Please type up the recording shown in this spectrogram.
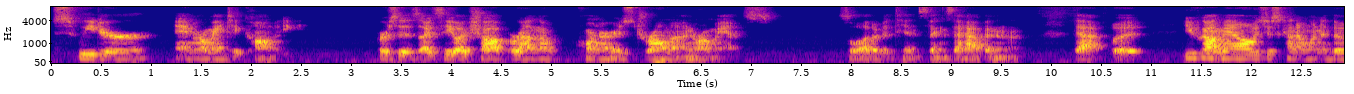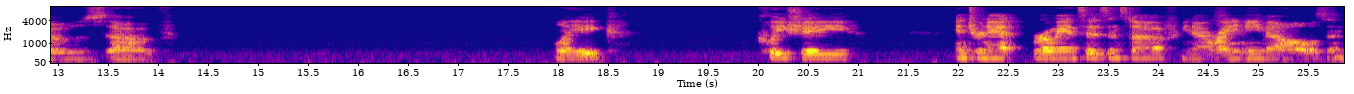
sweeter and romantic comedy versus I'd say like Shop Around the Corner is drama and romance a lot of intense things that happen in that. But You've Got Mail is just kind of one of those of like cliche internet romances and stuff, you know, writing emails and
